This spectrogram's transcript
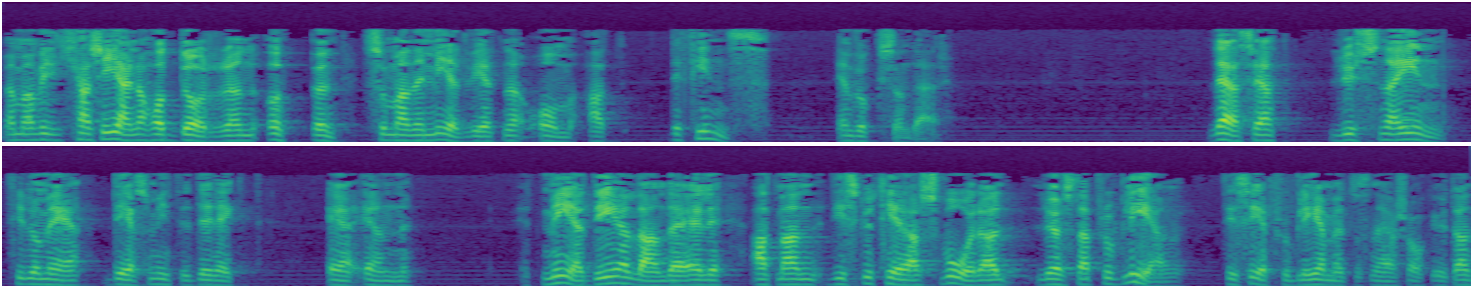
Men man vill kanske gärna ha dörren öppen så man är medveten om att det finns en vuxen där. Lära sig att lyssna in till och med det som inte direkt är en ett meddelande eller att man diskuterar svåra lösta problem till C-problemet och sådana här saker utan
